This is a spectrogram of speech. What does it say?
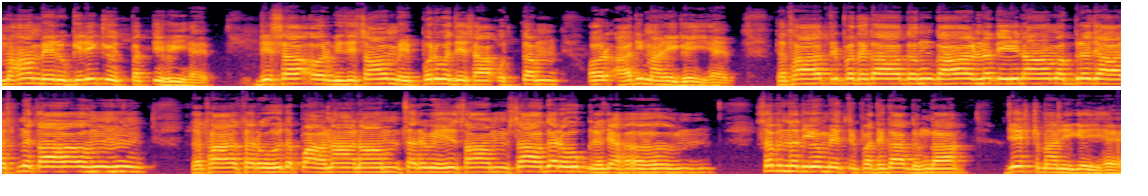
महामेरु गिरी की उत्पत्ति हुई है। दिशा और विदिशाओं में पूर्व दिशा उत्तम और आदि मानी गई है। तथा त्रिपथगा गंगा नदी नाम अग्रजा स्मृता तथा सरोदपानाम सर्वेशा सागरोग्रज सब नदियों में त्रिपथगा गंगा ज्येष्ठ मानी गई है।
